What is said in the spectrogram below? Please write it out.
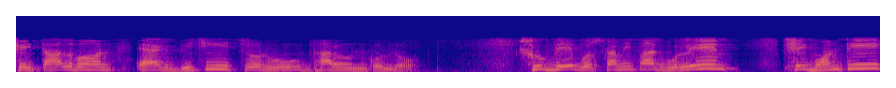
সেই তালবন এক বিচিত্র রূপ ধারণ করল। সুখদেব গোস্বামীপাদ বললেন, সেই বনটি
